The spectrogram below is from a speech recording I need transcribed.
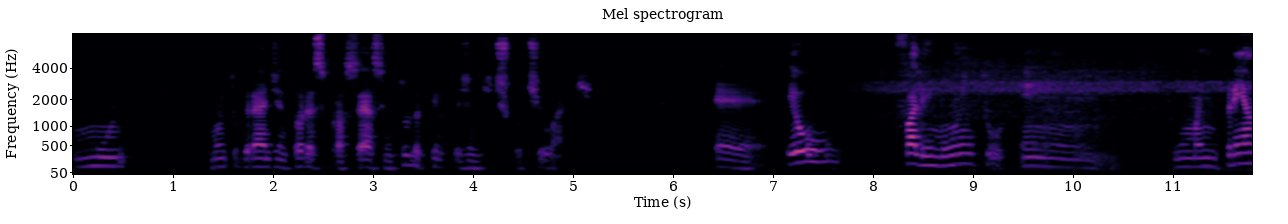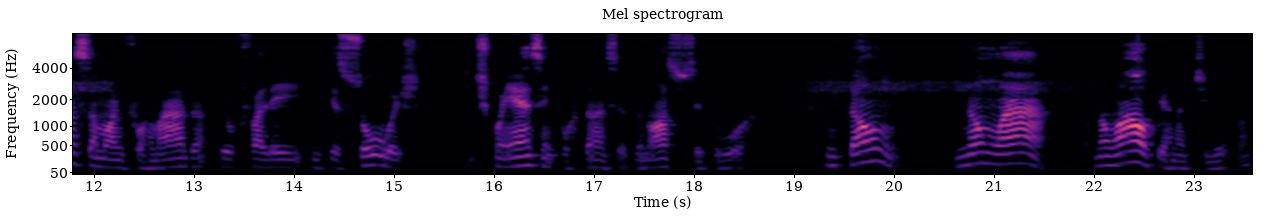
muito, muito grande em todo esse processo, em tudo aquilo que a gente discutiu antes. É, eu falei muito em em uma imprensa mal informada, eu falei em pessoas que desconhecem a importância do nosso setor. Então, não há não há alternativa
